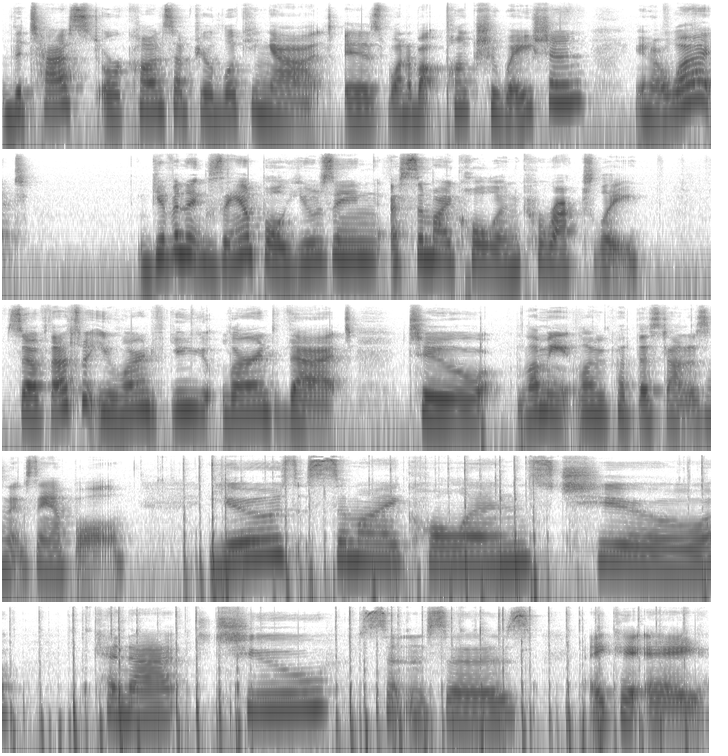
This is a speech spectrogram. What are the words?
the test or concept you're looking at is one about punctuation, you know what? Give an example using a semicolon correctly. So if that's what you learned, if you learned that to, let me, let me put this down as an example use semicolons to connect two sentences, aka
